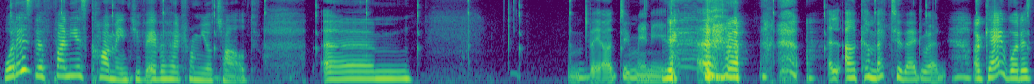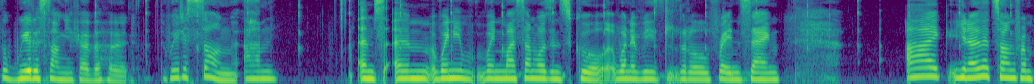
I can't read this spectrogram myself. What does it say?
what is the funniest comment you've ever heard from your child? Um, there are too many. I'll come back to that one. Okay, what is the weirdest song you've ever heard? The weirdest song. Um, and um, when he when my son was in school, one of his little friends sang. I, you know that song from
